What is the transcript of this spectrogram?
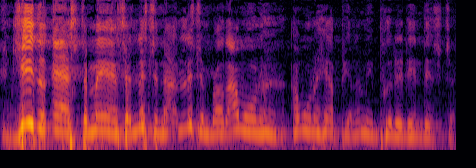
And Jesus asked the man, said, Listen, now, listen, brother, I want to I wanna help you. Let me put it in this term.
